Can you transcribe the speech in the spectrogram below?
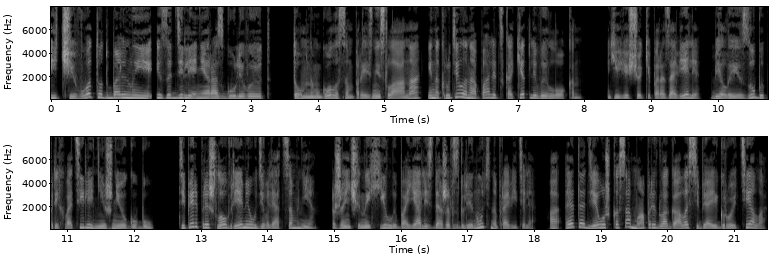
«И чего тут больные из отделения разгуливают?» Томным голосом произнесла она и накрутила на палец кокетливый локон. Ее щеки порозовели, белые зубы прихватили нижнюю губу. Теперь пришло время удивляться мне. Женщины Хиллы боялись даже взглянуть на правителя, а эта девушка сама предлагала себя игрой тела.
